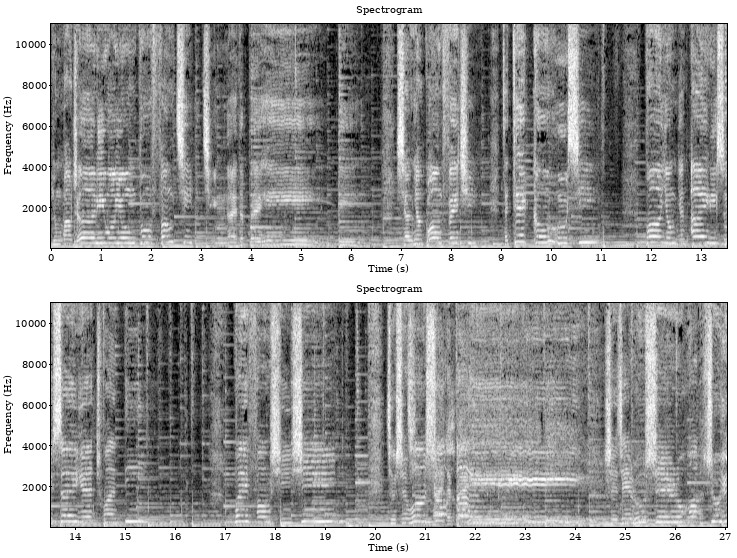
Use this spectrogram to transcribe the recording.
拥抱着你，我永不放亲爱的 baby，向阳光飞去，在天空呼吸。我永远爱你，随岁月传递。微风徐徐，就是我说爱你。世界如诗如画，属于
